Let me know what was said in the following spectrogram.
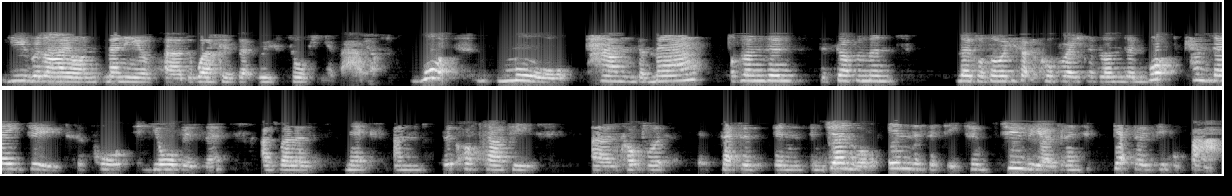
you rely on many of uh, the workers that Ruth's talking about. What more can the Mayor of London, the government, local authorities like the Corporation of London, what can they do to support your business as well as Nick's and the hospitality and cultural sectors in, in general in the city to, to reopen and to get those people back?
